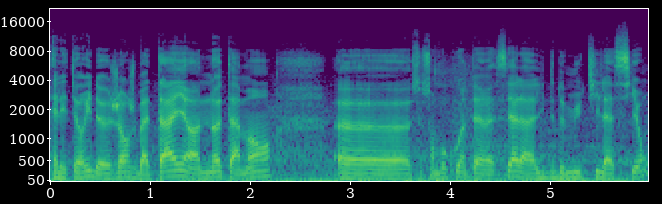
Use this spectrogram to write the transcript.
Et les théories de Georges Bataille, notamment, se sont beaucoup intéressées à l'idée de mutilation.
